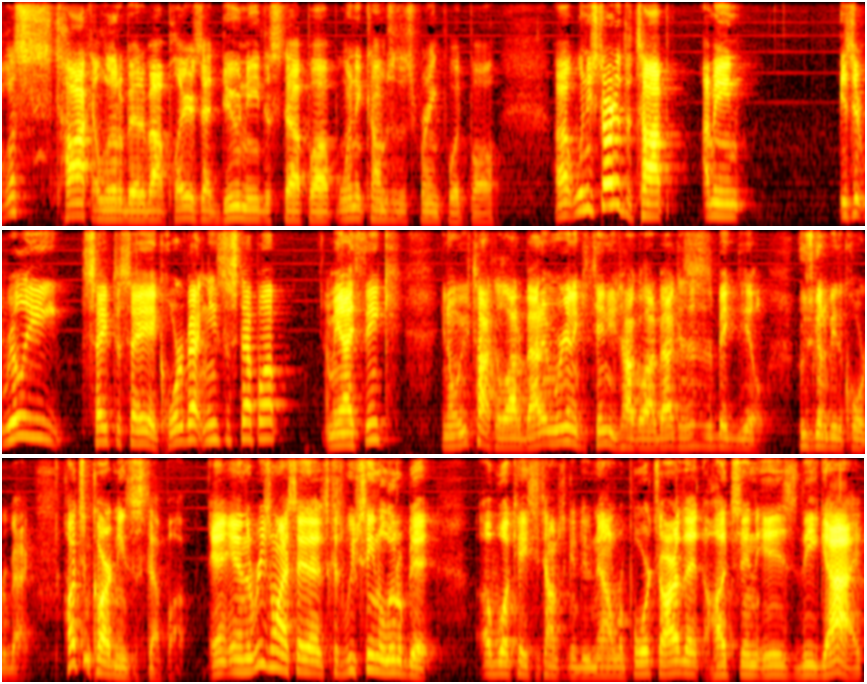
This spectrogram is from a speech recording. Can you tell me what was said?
Let's talk a little bit about players that do need to step up when it comes to the spring football. Uh, when you start at the top, I mean, is it really safe to say a quarterback needs to step up? I mean, I think, you know, we've talked a lot about it, and we're going to continue to talk a lot about it because this is a big deal. Who's going to be the quarterback? Hudson Card needs to step up. And, and the reason why I say that is because we've seen a little bit of what Casey Thompson can do. Now, reports are that Hudson is the guy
